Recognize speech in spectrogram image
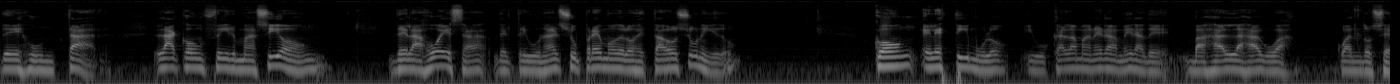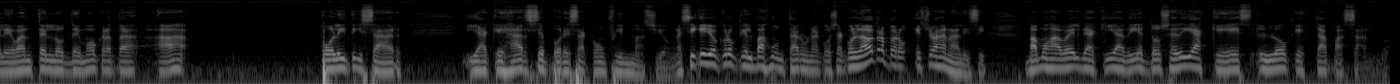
de juntar la confirmación de la jueza del Tribunal Supremo de los Estados Unidos con el estímulo y buscar la manera, mira, de bajar las aguas cuando se levanten los demócratas a politizar y a quejarse por esa confirmación. Así que yo creo que él va a juntar una cosa con la otra, pero eso es análisis. Vamos a ver de aquí a 10, 12 días qué es lo que está pasando.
